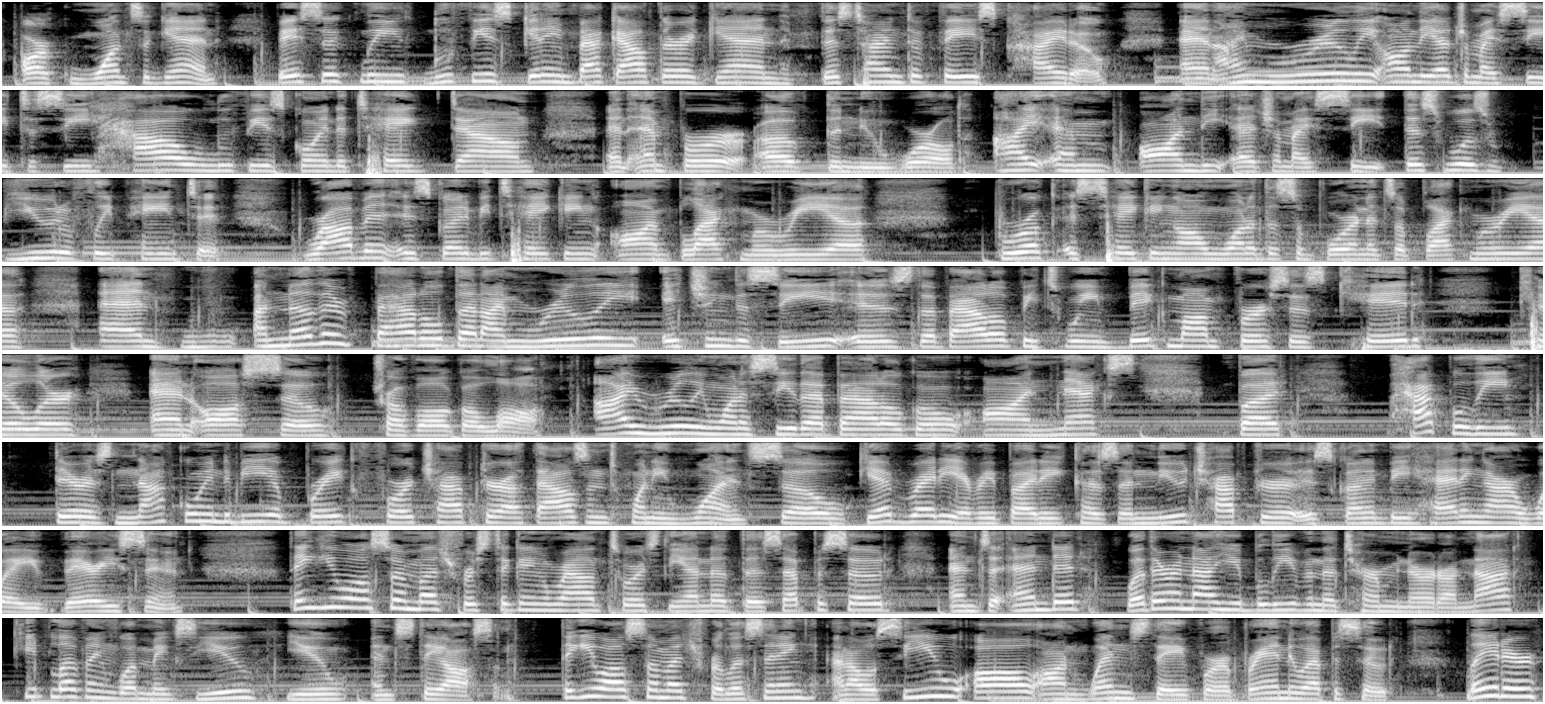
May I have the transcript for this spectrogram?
arc once again. Basically, Luffy's getting back out there again, this time to face Kaido. And I'm really on the edge of my seat to see how Luffy is going to take down an Emperor of the New World. I am on the edge of my seat. This was beautifully painted. Robin is going to be taking on Black Maria. Brook is taking on one of the subordinates of Black Maria. And w- another battle that I'm really itching to see is the battle between Big Mom versus Kid, Killer, and also Trafalgar Law. I really want to see that battle go on next, but happily, there is not going to be a break for chapter 1021. So get ready, everybody, because a new chapter is going to be heading our way very soon. Thank you all so much for sticking around towards the end of this episode. And to end it, whether or not you believe in the term nerd or not, keep loving what makes you, you, and stay awesome. Thank you all so much for listening, and I will see you all on Wednesday for a brand new episode. Later!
